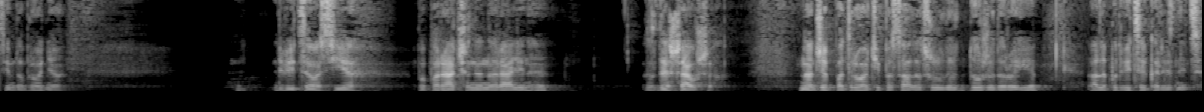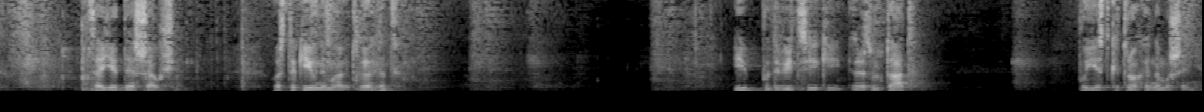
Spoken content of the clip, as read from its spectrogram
Всім доброго дня. Дивіться, ось є попередження на релінги з дешевших. На Джеп Патріоті писали, що дуже дорогі, але подивіться, яка різниця. Це є дешевші. Ось такий вони мають вигляд. І подивіться, який результат поїздки трохи на машині.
